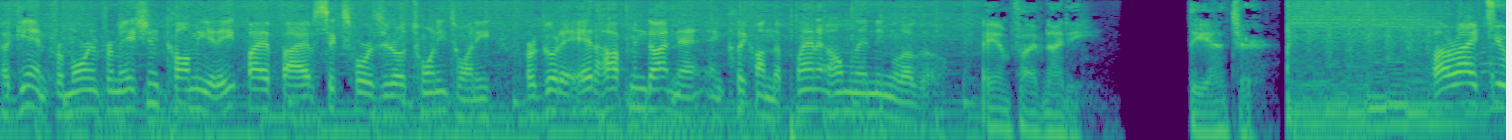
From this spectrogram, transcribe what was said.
Again, for more information, call me at 855 640 2020 or go to edhoffman.net and click on the Planet Home Lending logo. AM 590, the answer. All right, you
